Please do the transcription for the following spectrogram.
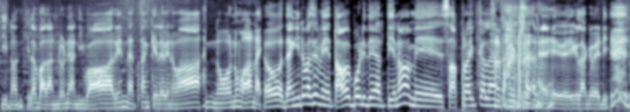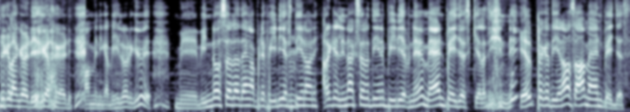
තිනද කියලා බලන්ඩෝන අනිවාරෙන් නැත්තන් කෙලවෙනවා නොනු මානයි ඕ දැන්ගිට පස මේ තව පොඩි දෙයක් තියෙනවා. මේ සප්‍රයිප් කල ළඟ වැඩි. එක ළඟ වැඩිය කළ වැඩි. අම්මිනික බිහිලෝටකිවේ මේ වින්ඩෝසල දැන් අපට පඩF තියනන අරක ලිනක්සල තියෙන පඩFනේ මෑන් පේජස් කියල තියන්නේ. හෙල්ප එක තියෙන සහ මෑන් පේජස්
